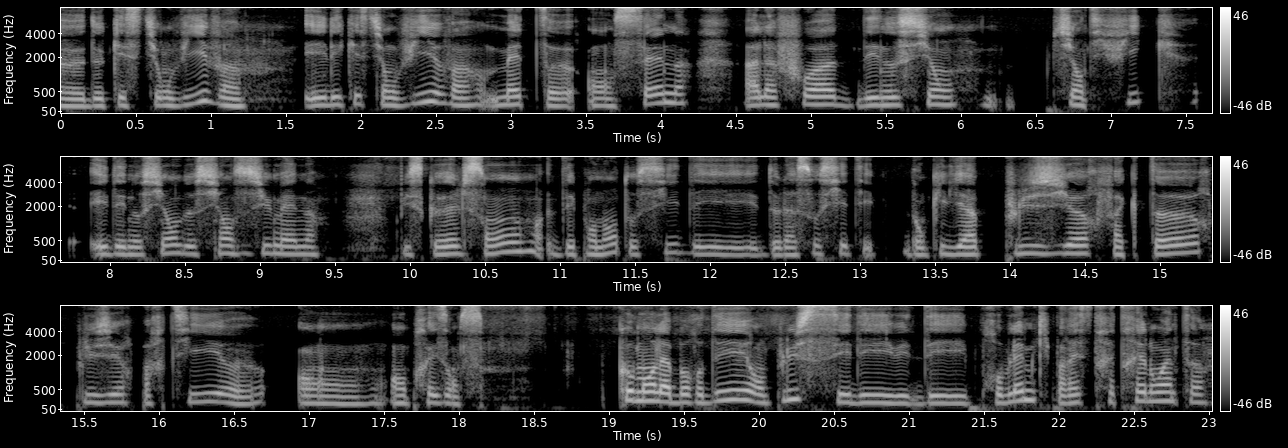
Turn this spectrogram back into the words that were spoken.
Euh, de questions vives. Et les questions vives mettent en scène à la fois des notions scientifiques et des notions de sciences humaines, puisqu'elles sont dépendantes aussi de la société. Donc il y a plusieurs facteurs, plusieurs parties euh, en, présence. Comment l'aborder? En plus, c'est des problèmes qui paraissent très très lointains.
